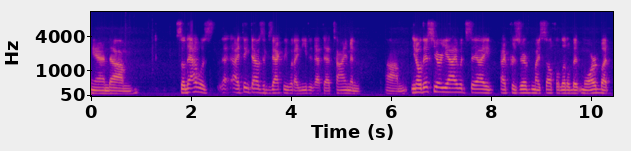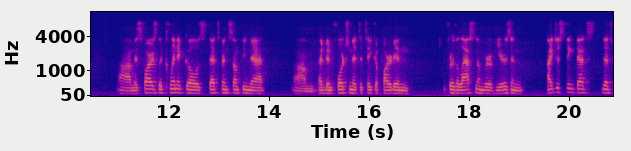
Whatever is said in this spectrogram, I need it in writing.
and um, so that was, I think that was exactly what I needed at that time. And, um, you know, this year, yeah, I would say I, I preserved myself a little bit more. But um, as far as the clinic goes, that's been something that um, I've been fortunate to take a part in for the last number of years. And I just think that's that's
